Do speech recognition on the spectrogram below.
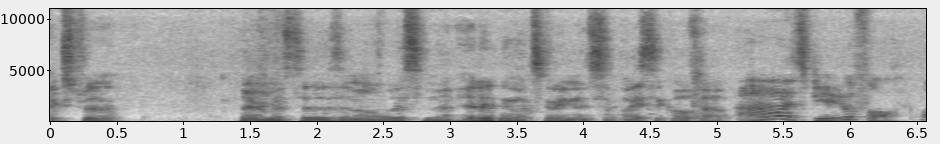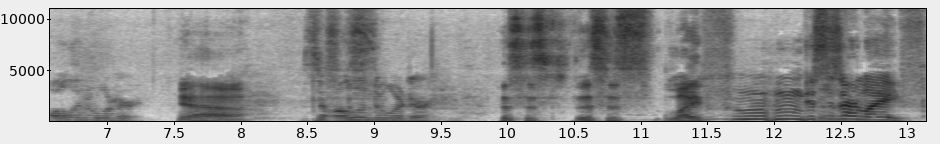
extra thermoses and all this and that. Everything looks very nice. Some bicycles out there. Oh, it's beautiful. All in order. Yeah. It's This all is- in order. This is this is life. hmm This is our life.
